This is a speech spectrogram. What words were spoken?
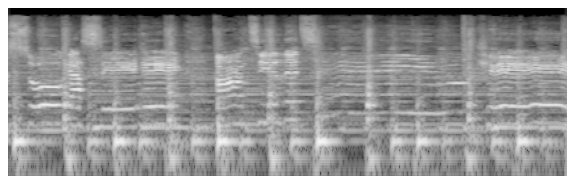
your I say, until the day you came.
